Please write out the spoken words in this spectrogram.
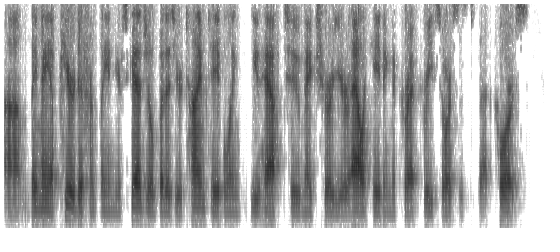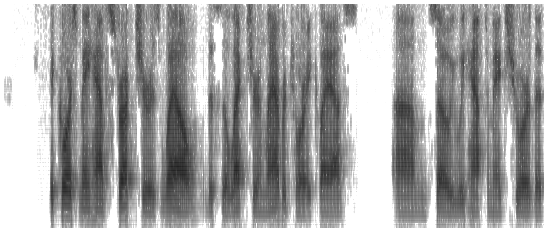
Um, they may appear differently in your schedule, but as you're timetabling, you have to make sure you're allocating the correct resources to that course. The course may have structure as well. This is a lecture and laboratory class. Um, so we have to make sure that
